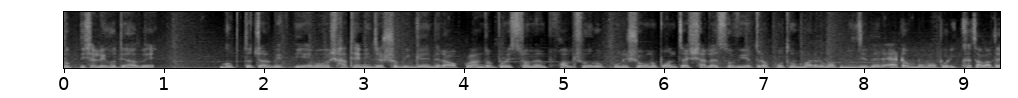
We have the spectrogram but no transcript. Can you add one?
শক্তিশালী হতে হবে। গুপ্তচর বৃত্তি এবং সাথে নিজস্ব বিজ্ঞানীদের অক্লান্ত পরিশ্রমের ফলস্বরূপ উনিশশো ঊনপঞ্চাশ সালে সোভিয়েতরা প্রথমবারের মতো নিজেদের অ্যাটম বোমা পরীক্ষা চালাতে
